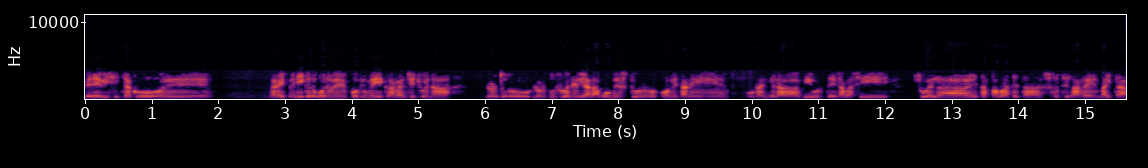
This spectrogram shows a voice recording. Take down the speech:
bere bizitzako e, garaipenik edo bueno, e, podiumik garrantzitsuena lortu, lortu zuen, egia da Gomez tur honetan e, orain dela bi urte irabazi zuela etapa bat, eta sortzi garren baita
